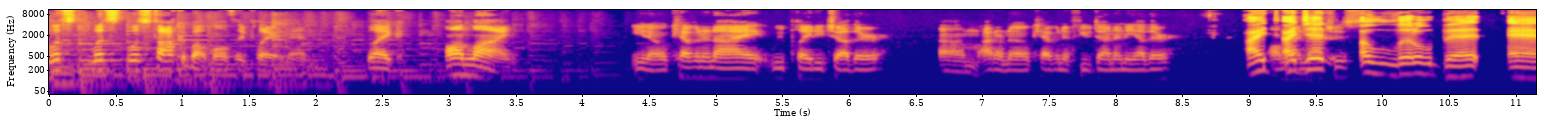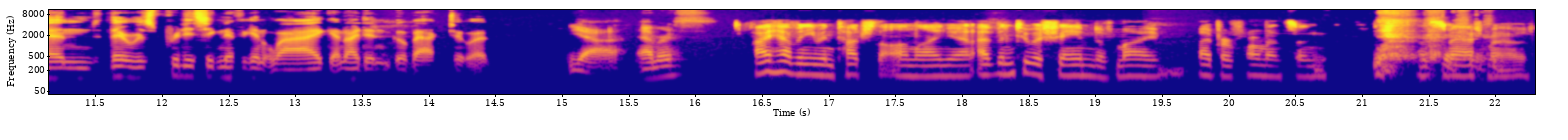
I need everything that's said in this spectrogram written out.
But let's let's let's talk about multiplayer then. Like online. You know, Kevin and I we played each other. Um, I don't know, Kevin, if you've done any other. I, I did matches? a little bit, and there was pretty significant lag, and I didn't go back to it. Yeah, Emrys. I haven't even touched the online yet. I've been too ashamed of my my performance in Smash mode.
